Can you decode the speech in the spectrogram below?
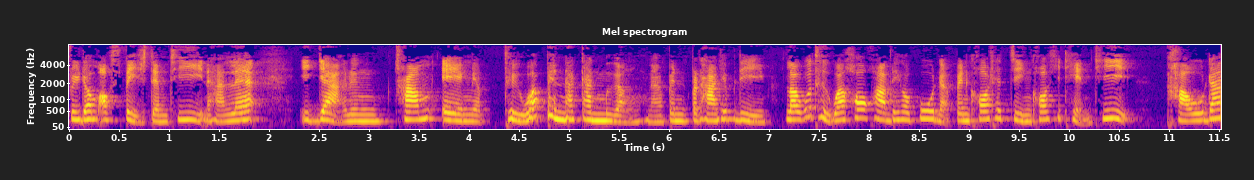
freedom of speech เต็มที่นะคะและ อีกอย่างหนึ่งทรัมป์เองเนี่ยถือว่าเป็นนักการเมืองนะเป็นประธานธิบดี เราก็ถือว่าข้อความที่เขาพูดเนี่ยเป็นข้อเท็จจริงข้อคิดเห็นที่เขาได้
